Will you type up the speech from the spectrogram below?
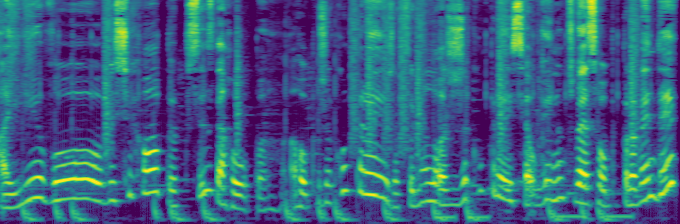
Aí eu vou vestir roupa, eu preciso da roupa. A roupa eu já comprei, já fui na loja, já comprei. Se alguém não tivesse roupa para vender,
